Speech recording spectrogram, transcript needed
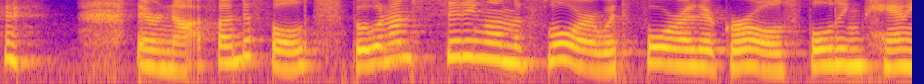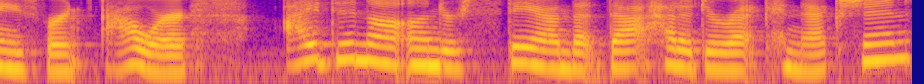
They're not fun to fold. But when I'm sitting on the floor with four other girls folding panties for an hour, I did not understand that that had a direct connection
